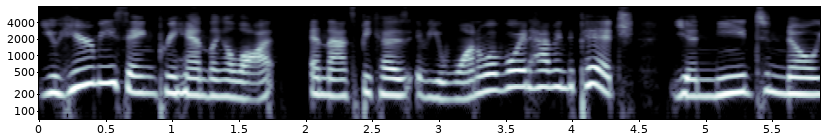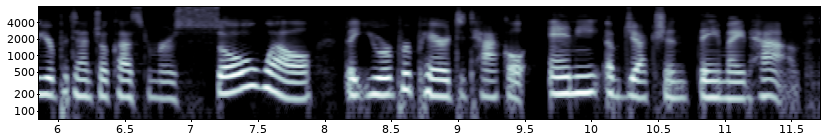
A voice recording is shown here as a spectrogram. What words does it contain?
You hear me saying pre-handling a lot, and that's because if you want to avoid having to pitch, you need to know your potential customers so well that you are prepared to tackle any objection they might have.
